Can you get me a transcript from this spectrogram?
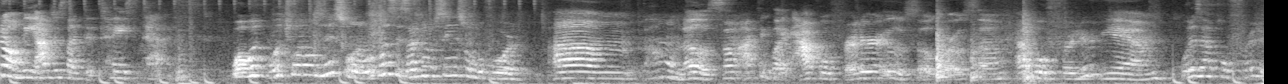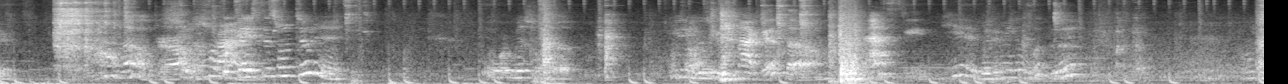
Know, you know me, I just like to taste test. Well, what, which one was this one? What was this? I've never seen this one before. Um, I don't know, some, I think like apple fritter. It was so gross though. Apple fritter? Yeah. What is apple fritter? I don't know, girl. I'm gonna taste this one too then. This one up. You know, it's not good though. Nasty. Yeah, but I mean, it look good. What are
